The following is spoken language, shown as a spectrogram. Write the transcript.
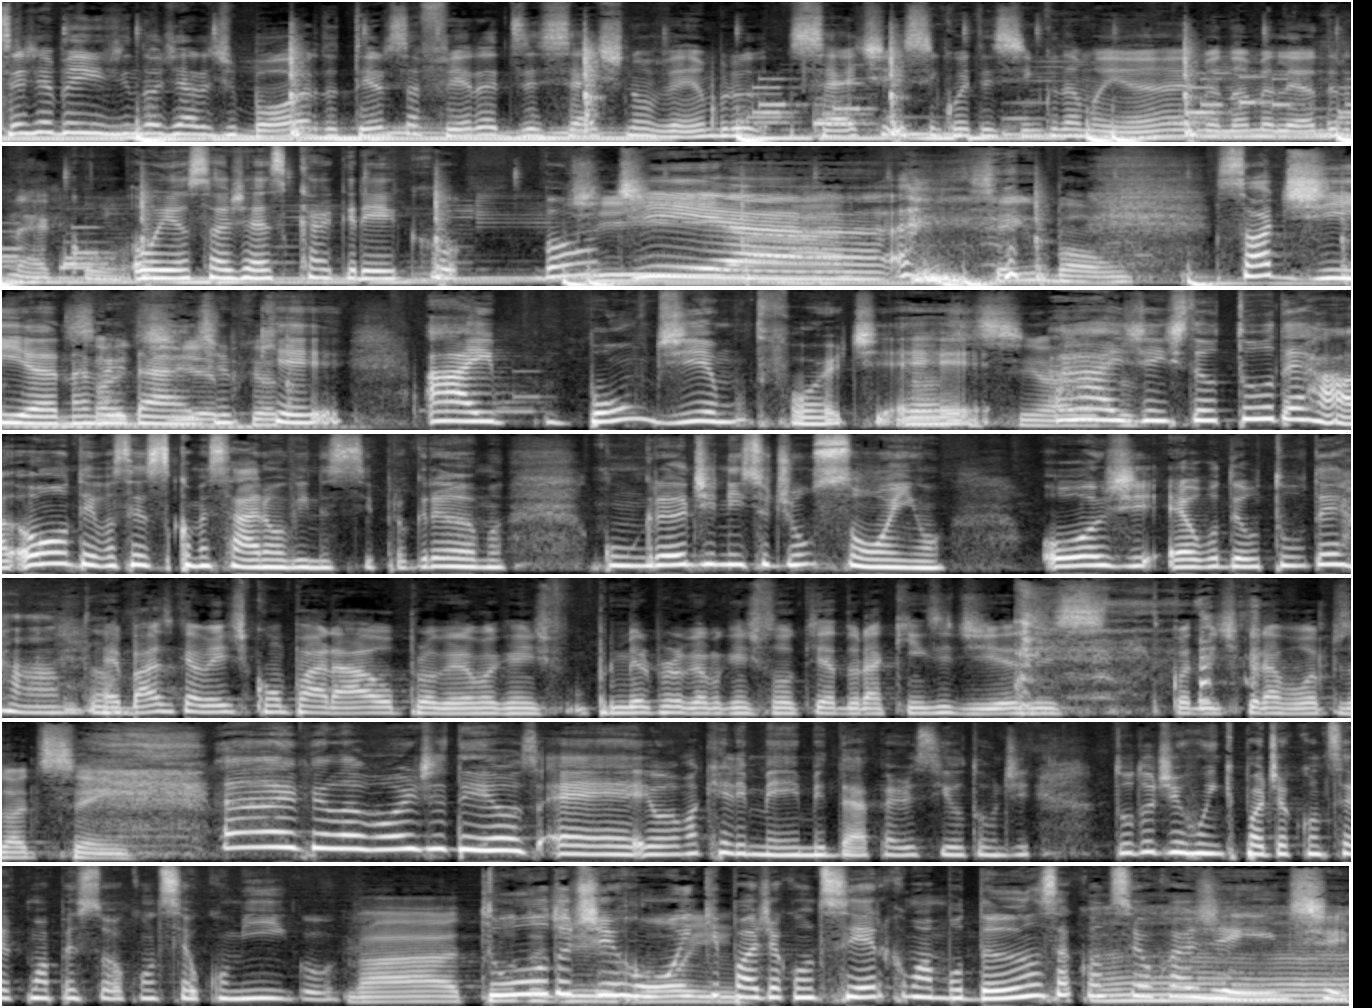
Seja bem-vindo ao Diário de Bordo, terça-feira, 17 de novembro, 7h55 da manhã. Meu nome é Leandro Neco. Oi, eu sou a Jéssica Greco. Bom dia! Sem bom. Só dia, na Só verdade, dia, porque eu- porque. Ai, bom dia é muito forte. é... Senhora, Ai, tô- gente, deu tudo errado. Ontem vocês começaram ouvindo esse programa com um grande início de um sonho. Hoje é o deu tudo errado. É basicamente comparar o programa que a gente. O primeiro programa que a gente falou que ia durar 15 dias e quando a gente gravou o episódio 100. Ai, pelo amor de Deus. É, eu amo aquele meme da Paris Hilton de tudo de ruim que pode acontecer com uma pessoa aconteceu comigo. Vá, tudo, Tudo, de, ruim, que pode acontecer com uma mudança aconteceu com a gente.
